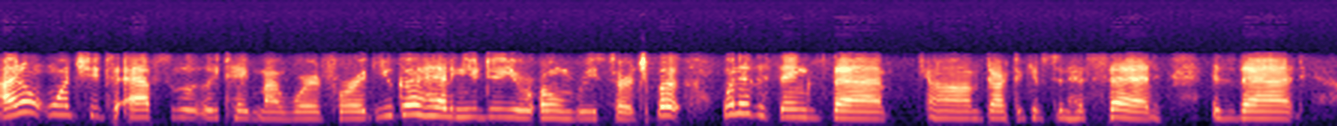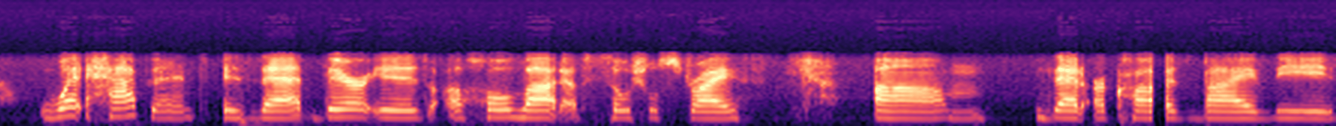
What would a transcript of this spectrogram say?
I don't want you to absolutely take my word for it. You go ahead and you do your own research. But one of the things that um, Dr. Gibson has said is that what happened is that there is a whole lot of social strife um, that are caused by these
